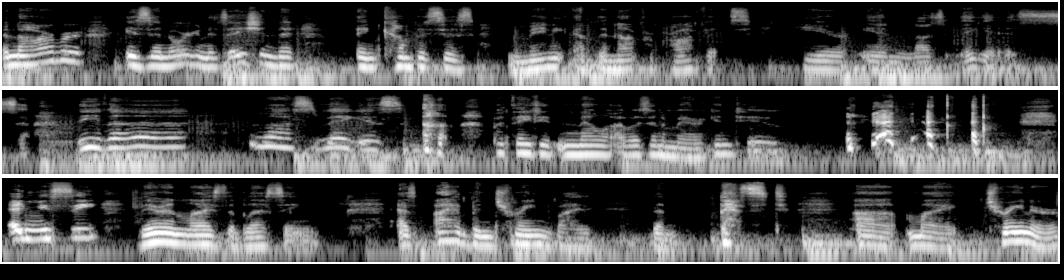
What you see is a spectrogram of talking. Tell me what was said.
And the Harbor is an organization that encompasses many of the not for profits here in Las Vegas. Viva Las Vegas! but they didn't know I was an American too. and you see, therein lies the blessing as I have been trained by the best. Uh, my trainer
